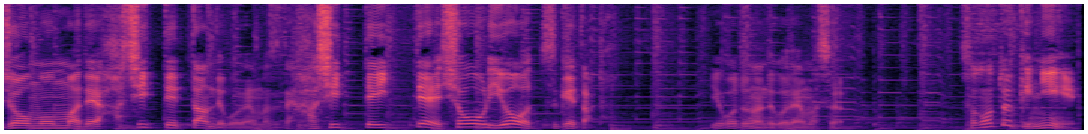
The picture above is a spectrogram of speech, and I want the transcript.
城門まで走っていったんでございます。走っていって勝利を告げたということなんでございます。その時に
